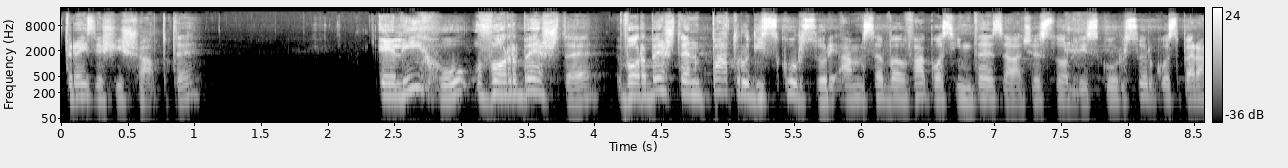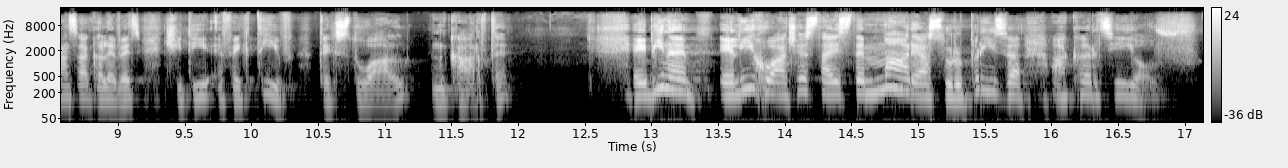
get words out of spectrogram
37, Elihu vorbește, vorbește în patru discursuri. Am să vă fac o sinteză a acestor discursuri cu speranța că le veți citi efectiv textual în carte. Ei bine, Elihu acesta este marea surpriză a cărții Iov.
